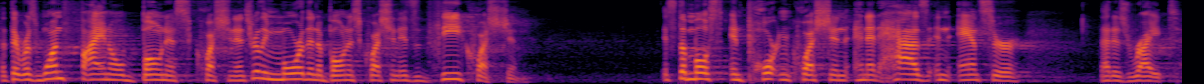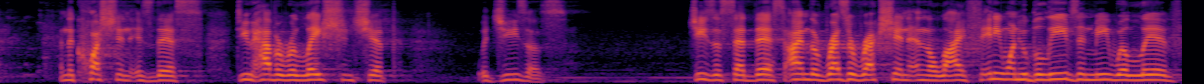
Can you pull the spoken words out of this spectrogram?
that there was one final bonus question. It's really more than a bonus question, it's the question. It's the most important question, and it has an answer that is right. And the question is this Do you have a relationship with Jesus? Jesus said this I'm the resurrection and the life. Anyone who believes in me will live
